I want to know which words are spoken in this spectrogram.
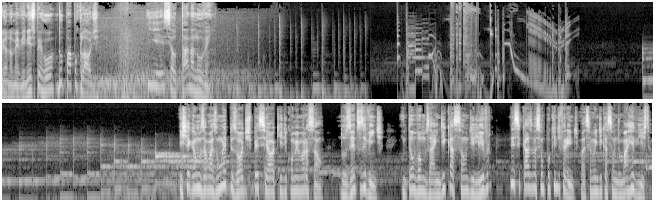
Meu nome é Vinícius Perro do Papo Cloud. E esse é o Tá na Nuvem. E chegamos a mais um episódio especial aqui de comemoração, 220. Então vamos à indicação de livro. Nesse caso vai ser um pouquinho diferente, vai ser uma indicação de uma revista,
